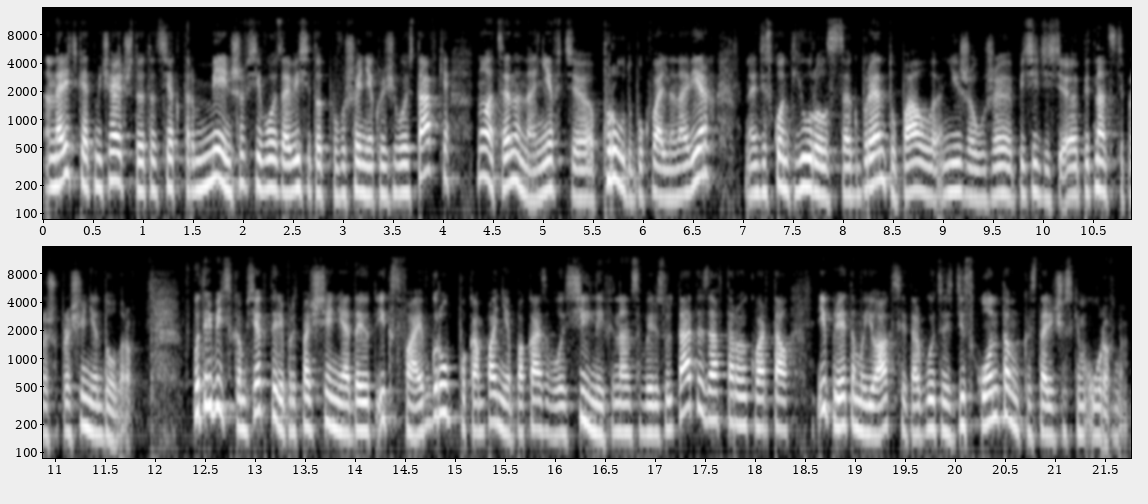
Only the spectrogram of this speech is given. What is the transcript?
Аналитики отмечают, что этот сектор меньше всего зависит от повышения ключевой ставки, ну а цены на нефть прут буквально наверх. Дисконт Юрлс к Brent упал ниже уже 50, 15 прошу прощения, долларов. Потребительском секторе предпочтение отдают X5 Group. Компания показывала сильные финансовые результаты за второй квартал, и при этом ее акции торгуются с дисконтом к историческим уровням.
